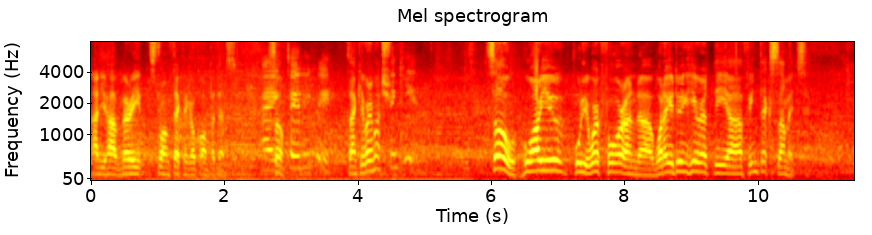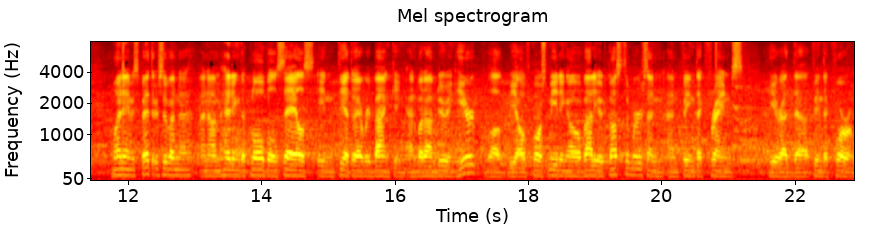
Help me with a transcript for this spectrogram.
and you have very strong technical competence. I so, totally agree. thank you very much. Thank you. So, who are you? Who do you work for? And uh, what are you doing here at the uh, FinTech Summit? My name is Petri Syvänne and I'm heading the global sales in Tietoevry Banking. And what I'm doing here, well, we are of course meeting our valued customers and, and fintech friends here at the FinTech Forum.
